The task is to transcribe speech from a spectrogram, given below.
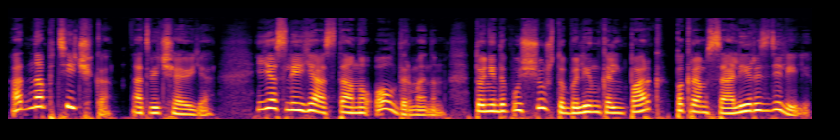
«Одна птичка», — отвечаю я. «Если я стану олдерменом, то не допущу, чтобы Линкольн-парк покромсали и разделили.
